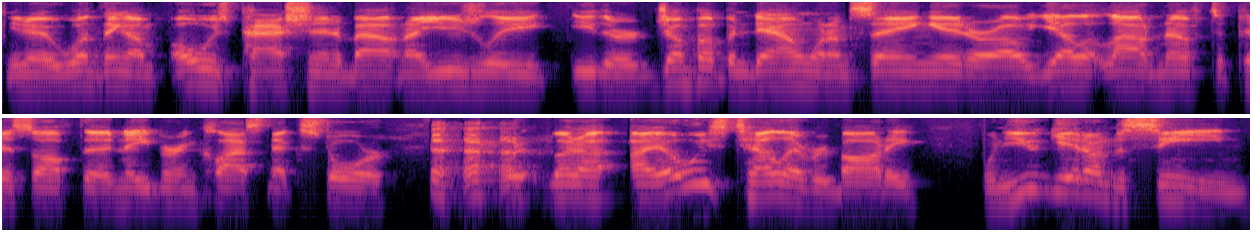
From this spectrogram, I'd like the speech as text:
you know, one thing I'm always passionate about, and I usually either jump up and down when I'm saying it, or I'll yell it loud enough to piss off the neighboring class next door. but, but I, I always tell everybody when you get on the scene,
